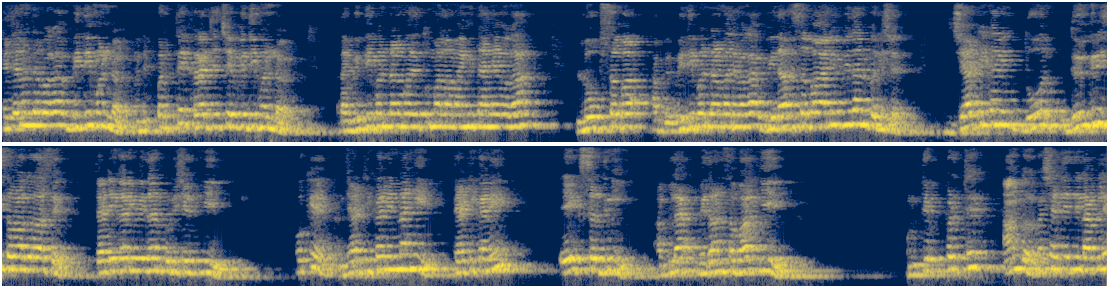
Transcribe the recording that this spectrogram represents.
त्याच्यानंतर बघा विधिमंडळ म्हणजे प्रत्येक राज्याचे विधिमंडळ. आता विधिमंडळमध्ये तुम्हाला माहीत आहे बघा लोकसभा आपल्या विधिमंडळामध्ये बघा विधानसभा आणि विधान परिषद. ज्या ठिकाणी दोन द्विगुणी सभागृह असेल त्या ठिकाणी विधान परिषद येईल. ओके? ज्या ठिकाणी नाही त्या ठिकाणी एक सदनी आपल्या विधानसभा येईल. मग ते प्रत्येक अंग कशात येतील आपले?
